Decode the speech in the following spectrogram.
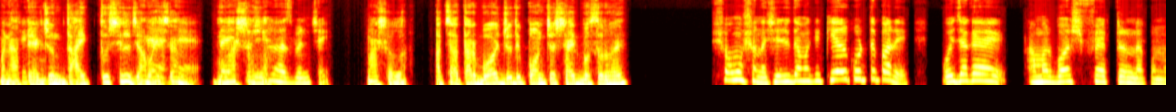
মানে আপনি একজন দায়িত্বশীল জামাই হ্যাঁ, চান। হ্যাঁ, দায়িত্বশীল হাজবেন্ড চাই। মাশাল্লাহ আচ্ছা তার বয়স যদি পঞ্চাশ ষাট বছর হয়? সমস্যা নাই সে যদি আমাকে কেয়ার করতে পারে ওই জায়গায় আমার বয়স ফ্যাক্টর না কোনো।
